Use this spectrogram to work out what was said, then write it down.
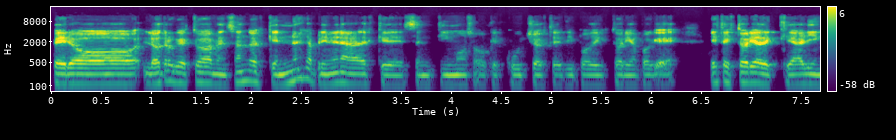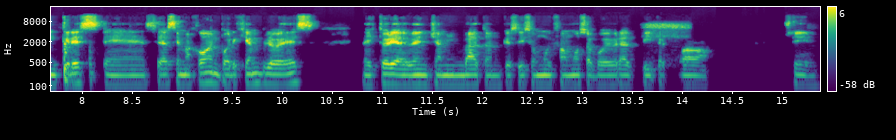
Pero lo otro que estuve pensando es que no es la primera vez que sentimos o que escucho este tipo de historia, porque esta historia de que alguien crece, eh, se hace más joven, por ejemplo, es la historia de Benjamin Button, que se hizo muy famosa porque Brad Pitt actuaba. Sí.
